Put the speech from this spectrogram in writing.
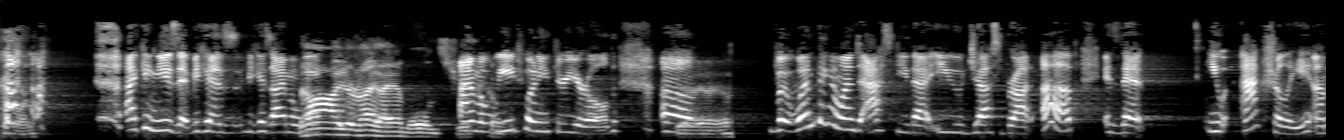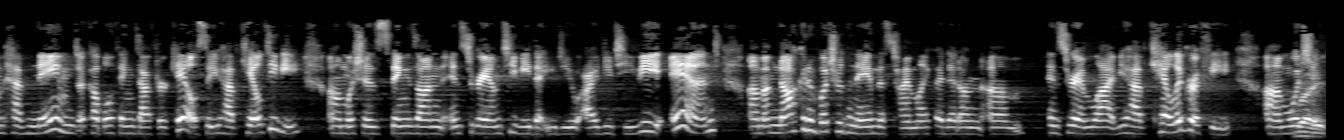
Go on. I can use it because because I'm a. Ah, you're right. I am old. I'm a wee 23 year old. Um, yeah, yeah, yeah. But one thing I wanted to ask you that you just brought up is that you actually um, have named a couple of things after Kale. So you have Kale TV, um, which is things on Instagram TV that you do, IGTV, and um, I'm not going to butcher the name this time like I did on um, Instagram Live. You have Kalegraphy, um, which right. is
